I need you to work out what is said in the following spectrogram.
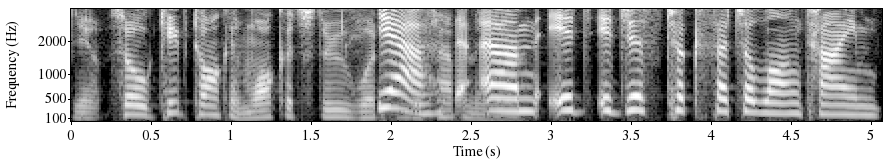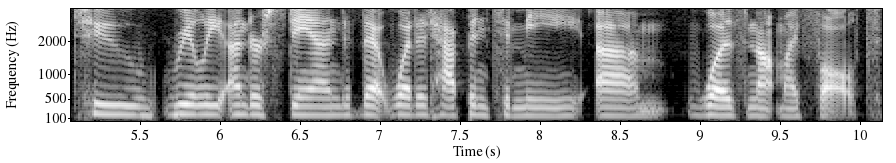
Yeah. So keep talking. Walk us through what, yeah, happening. Um, it it just took such a long time to really understand that what had happened to me um, was not my fault.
